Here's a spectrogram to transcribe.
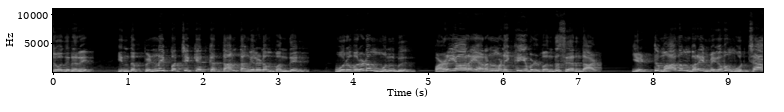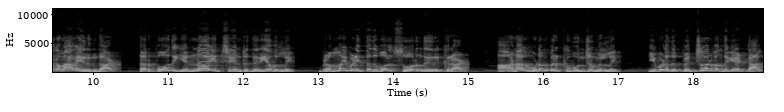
ஜோதிடரே இந்த பெண்ணை பற்றி கேட்கத்தான் தங்களிடம் வந்தேன். ஒரு வருடம் முன்பு பழையாறை அரண்மனைக்கு இவள் வந்து சேர்ந்தாள். எட்டு மாதம் வரை மிகவும் உற்சாகமாக இருந்தாள். தற்போது என்ன ஆயிற்று என்று தெரியவில்லை. பிரம்மை பிடித்தது போல் சோர்ந்து இருக்கிறாள். ஆனால் உடம்பிற்கு ஒன்றுமில்லை. இவளது பெற்றோர் வந்து கேட்டால்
